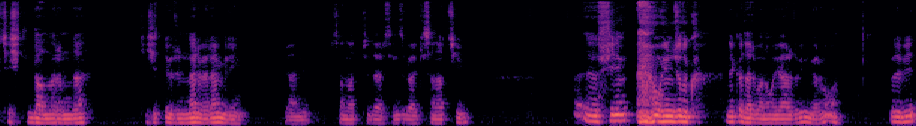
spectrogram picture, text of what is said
çeşitli dallarında çeşitli ürünler veren biriyim. Yani sanatçı derseniz belki sanatçıyım. Ee, film, oyunculuk ne kadar bana uyardı bilmiyorum ama böyle bir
